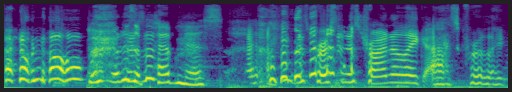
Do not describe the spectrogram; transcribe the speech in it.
I don't know. What is a This pebness? I, I think this person is trying to like ask for like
